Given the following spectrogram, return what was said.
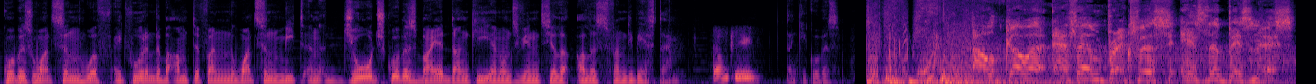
Kobus Watson, hoof uitvoerende beampte van Watson Meat in George Kobus baie dankie en ons wens julle alles van die beste. Dankie. Dankie Kobus. Algoa FM Breakfast is the business.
